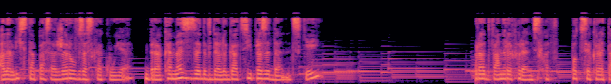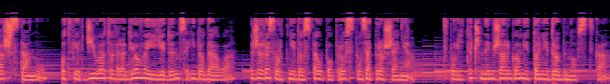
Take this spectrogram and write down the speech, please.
ale lista pasażerów zaskakuje. Brak MSZ w delegacji prezydenckiej? Radwan Rechrensheff, podsekretarz stanu, potwierdziła to w radiowej jedynce i dodała, że resort nie dostał po prostu zaproszenia. W politycznym żargonie to nie drobnostka,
